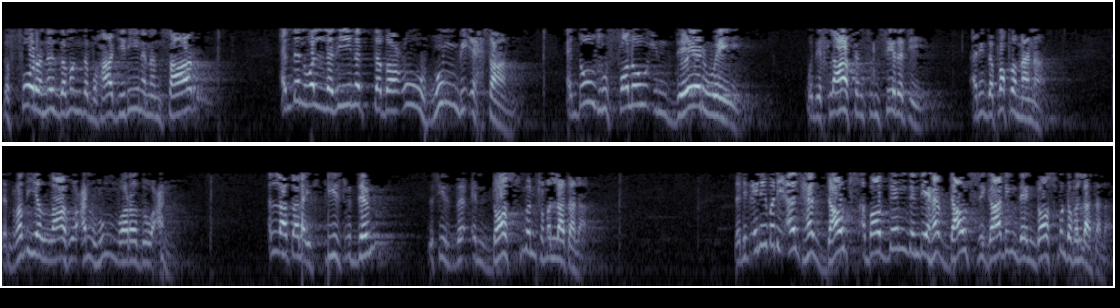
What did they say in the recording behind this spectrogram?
the foreigners among the Muhajirin and Ansar, and then وَالَّذِينَ اتَّبَعُوهُمْ بِإِحْسَانٍ And those who follow in their way, with ikhlas and sincerity, and in the proper manner, then رَضِيَ اللَّهُ عَنْهُمْ وَرَضُوا عَنْهُ Allah Ta'ala is pleased with them. This is the endorsement from Allah Ta'ala. That if anybody else has doubts about them, then they have doubts regarding the endorsement of Allah Ta'ala.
